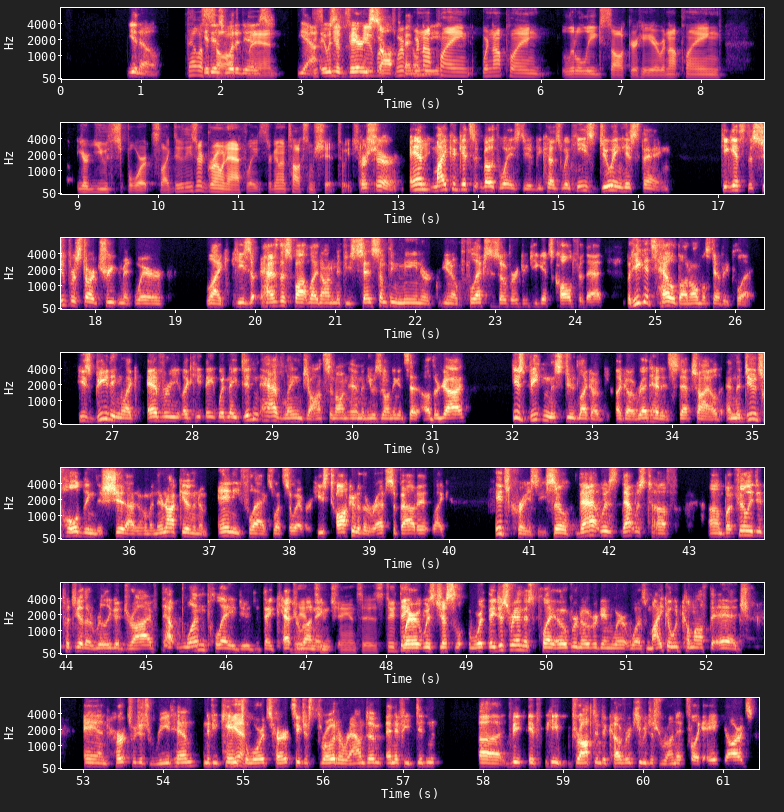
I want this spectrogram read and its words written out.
you know. That was It is what soft, it is. man. Yeah, These it was a very dude, soft we're, penalty. We're not playing. We're not playing little league soccer here. We're not playing your youth sports. Like, dude, these are grown athletes. They're gonna talk some shit to each For other. For sure. And Like- Micah gets it both ways, dude, because when he's doing his thing, he gets the superstar treatment where like he's has the spotlight on him. If he says something mean or you know flexes over a dude, he gets called for that. But he gets held on almost every play. He's beating like every like he, they, when they didn't have Lane Johnson on him and he was going against that other guy, he's beating this dude like a like a redheaded stepchild, and the dude's holding the shit out of him, and they're not giving him any flags whatsoever. He's talking to the refs about it, like it's crazy. So that was that was tough. Um, but Philly did put together a really good drive. That one play, dude, that they kept They running, chances, dude. They, where it was just where they just ran this play over and over again, where it was Micah would come off the edge, and Hurts would just read him, and if he came Yeah. towards Hurts, he'd just throw it around him, and if he didn't, uh, if he, dropped into coverage, he would just run it for like eight yards.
